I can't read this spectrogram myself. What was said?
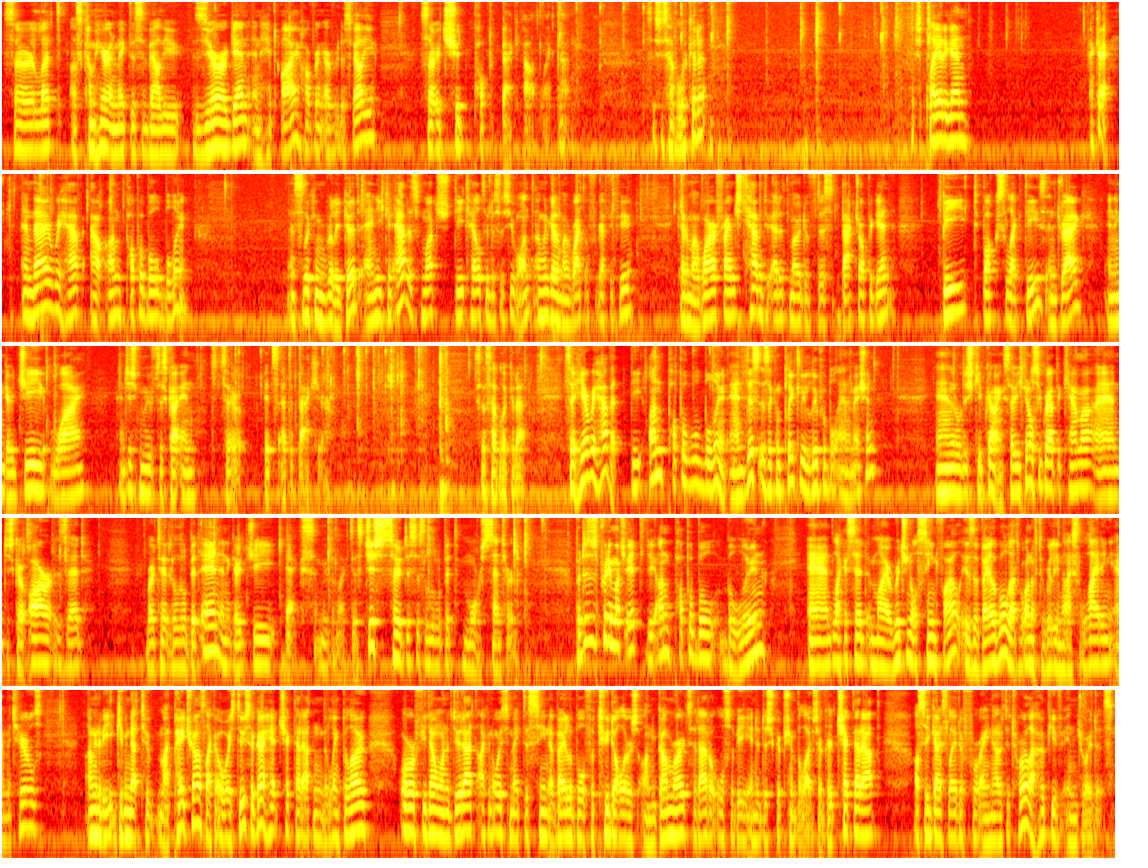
So let us come here and make this value zero again and hit I, hovering over this value. So it should pop back out like that. So let's just have a look at it. Just play it again. Okay, and there we have our unpoppable balloon. It's looking really good and you can add as much detail to this as you want. I'm gonna go to my right orthographic view, go to my wireframe, just tab into edit mode of this backdrop again, B to box select these and drag, and then go G, Y, and just move this guy in so it's at the back here. So let's have a look at that. So here we have it, the unpoppable balloon, and this is a completely loopable animation, and it'll just keep going. So you can also grab the camera and just go R, Z, rotate it a little bit in and go G, X and move it like this, just so this is a little bit more centered. But this is pretty much it, the unpoppable balloon. And like I said, my original scene file is available. That's one of the really nice lighting and materials. I'm going to be giving that to my Patreons like I always do. So go ahead, check that out in the link below. Or if you don't want to do that, I can always make this scene available for $2 on Gumroad. So that'll also be in the description below. So go check that out. I'll see you guys later for another tutorial. I hope you've enjoyed it.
